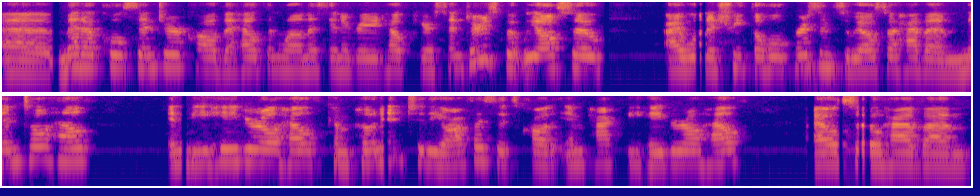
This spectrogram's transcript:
a medical center called the Health and Wellness Integrated Healthcare Centers, but we also I want to treat the whole person, so we also have a mental health and behavioral health component to the office. It's called Impact Behavioral Health. I also have um,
